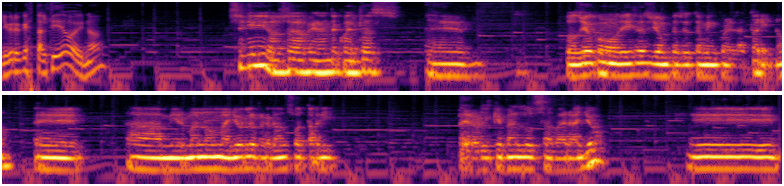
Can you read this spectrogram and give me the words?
Yo creo que hasta el día de hoy, ¿no? Sí, o sea, a final de cuentas, eh, pues yo como dices, yo empecé también con el Atari, ¿no? Eh, a mi hermano mayor le regalaron su Atari, pero el que más lo usaba era yo. Eh,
